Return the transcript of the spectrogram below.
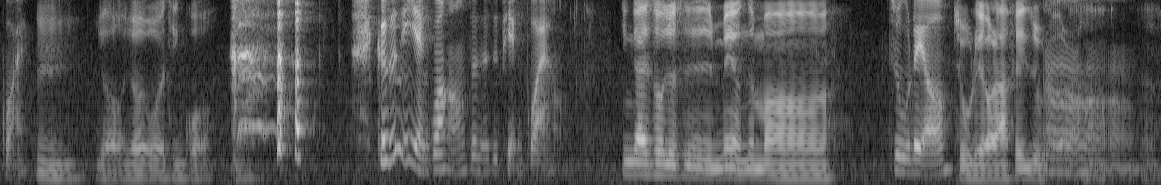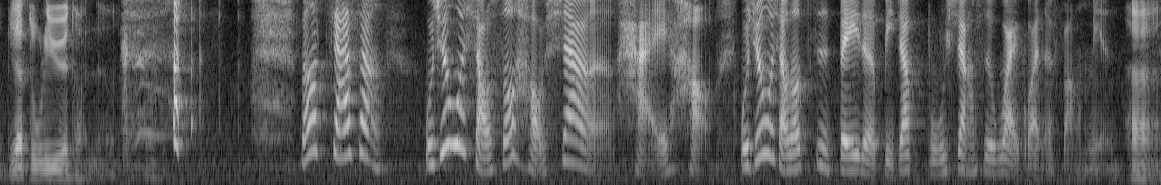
怪，嗯，有有我有听过，可是你眼光好像真的是偏怪哈，应该说就是没有那么主流。主流啦，非主流嗯啦，嗯嗯，嗯，比较独立乐团的。然后加上，我觉得我小时候好像还好，我觉得我小时候自卑的比较不像是外观的方面，嗯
